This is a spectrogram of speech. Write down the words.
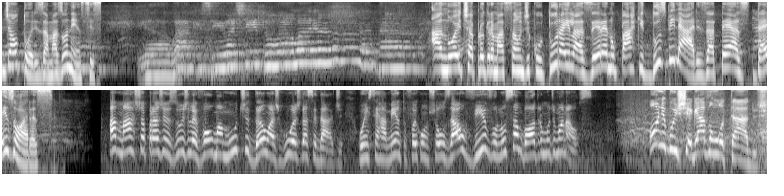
de autores amazonenses. À noite, a programação de cultura e lazer é no Parque dos Bilhares, até às 10 horas. A Marcha para Jesus levou uma multidão às ruas da cidade. O encerramento foi com shows ao vivo no Sambódromo de Manaus. Ônibus chegavam lotados.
